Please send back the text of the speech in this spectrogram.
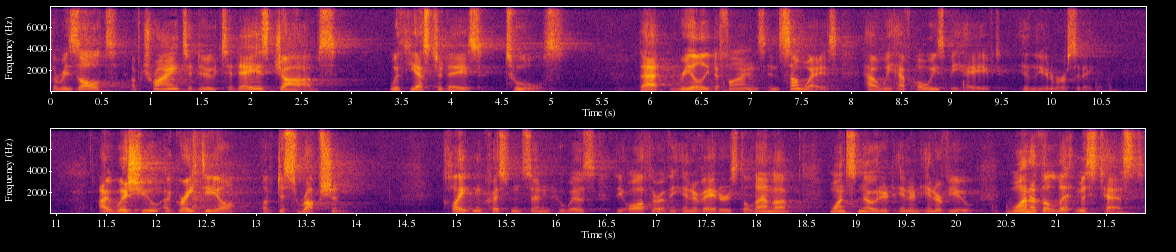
the result of trying to do today's jobs with yesterday's tools. That really defines, in some ways, how we have always behaved in the university. I wish you a great deal of disruption Clayton Christensen, who was the author of The Innovator's Dilemma, once noted in an interview, one of the litmus tests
